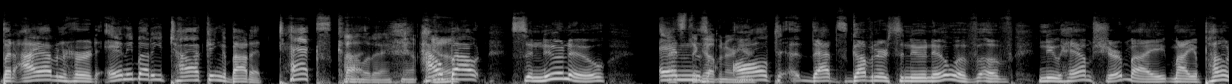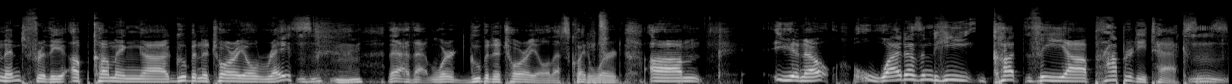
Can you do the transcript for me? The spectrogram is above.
but I haven't heard anybody talking about a tax cut. Holiday, yeah. How Yeah. about Sununu? That's ends the governor all t- that's Governor Sununu of, of New Hampshire, my my opponent for the upcoming uh, gubernatorial race. Mm-hmm. That, that word gubernatorial, that's quite a word. Um, you know, why doesn't he cut the uh, property taxes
